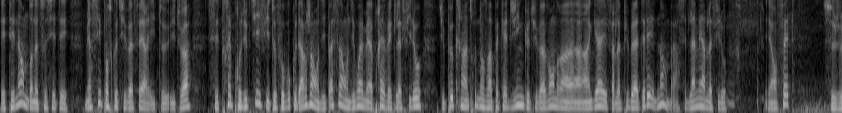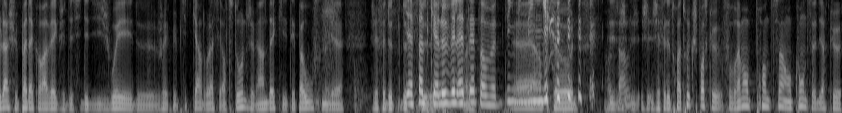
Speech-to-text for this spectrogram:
est énorme dans notre société. Merci pour ce que tu vas faire. Il te, il- tu vois, c'est très productif. Il te faut beaucoup d'argent. On dit pas ça. On dit ouais, mais après avec la philo, tu peux créer un truc dans un packaging que tu vas vendre à un gars et faire de la pub à la télé? Non, bah c'est de la merde la philo. Et en fait. Ce jeu-là, je suis pas d'accord avec. J'ai décidé d'y jouer et de jouer avec mes petites cartes. Voilà, c'est Hearthstone. J'avais un deck qui était pas ouf, mais euh, j'ai fait de. de- Il y a Fab de- qui a levé la voilà. tête en mode ding ding ding. J'ai- fait deux trois trucs. Je pense qu'il faut vraiment prendre ça en compte. Ça veut dire que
